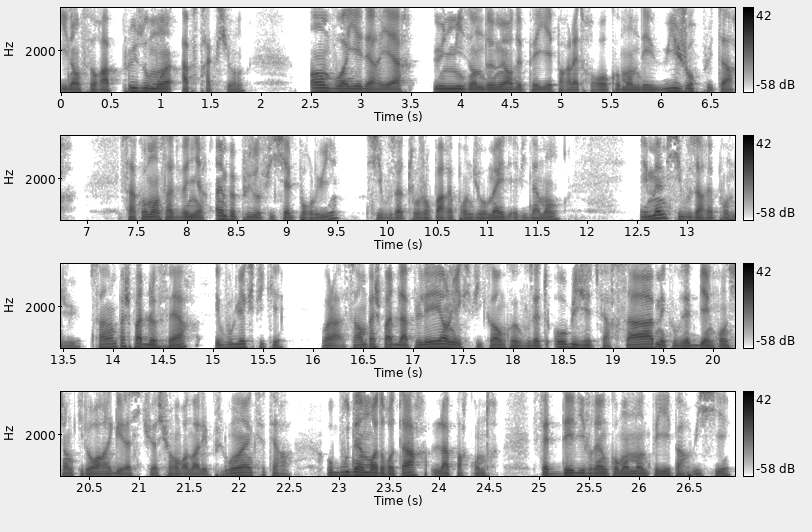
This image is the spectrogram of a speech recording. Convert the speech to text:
il en fera plus ou moins abstraction. Envoyez derrière une mise en demeure de payer par lettre recommandée 8 jours plus tard. Ça commence à devenir un peu plus officiel pour lui, si vous a toujours pas répondu au mail évidemment. Et même si vous a répondu, ça n'empêche pas de le faire et vous lui expliquez. Voilà, ça n'empêche pas de l'appeler en lui expliquant que vous êtes obligé de faire ça, mais que vous êtes bien conscient qu'il aura réglé la situation avant d'aller plus loin, etc. Au bout d'un mois de retard, là par contre, faites délivrer un commandement de payer par huissier.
